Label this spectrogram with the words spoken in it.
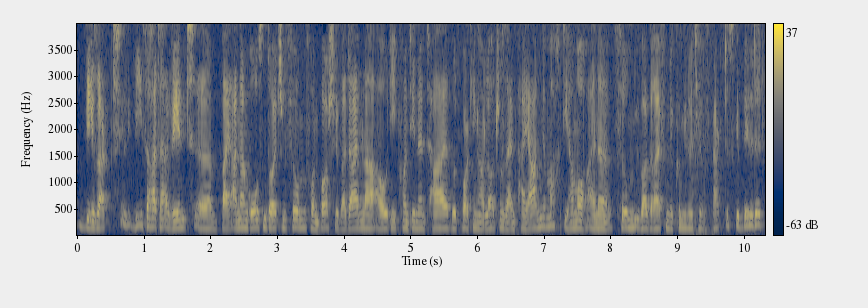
wie gesagt, wie Isa hatte erwähnt, äh, bei anderen großen deutschen Firmen von Bosch über Daimler, Audi, Continental wird Working Out Loud schon seit ein paar Jahren gemacht. Die haben auch eine firmenübergreifende Community of Practice gebildet.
